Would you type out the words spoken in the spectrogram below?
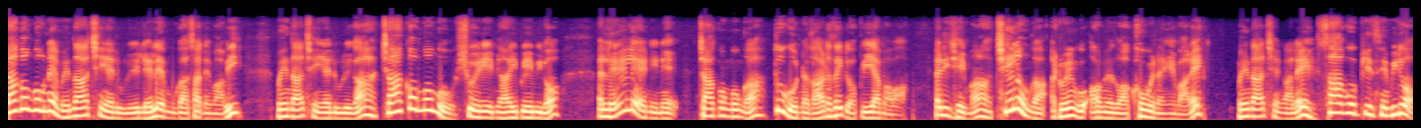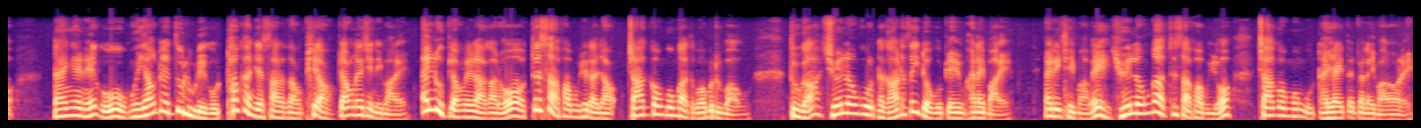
ကြားကုန်းကုန်းနဲ့မင်းသားချင်းရဲ့လူတွေလဲလှယ်မှုကစတင်ပါပြီမင်းသားချင်းရဲ့လူတွေကကြားကုန်းကုန်းကိုရွှေတွေအများကြီးပေးပြီးတော့အလဲအလဲအနေနဲ့ကြားကုန်းကုန်းကသူ့ကိုငကားတစ်စိတ်တော်ပေးရမှာပါအဲ့ဒီချိန်မှာချင်းလုံကအတွင်းကိုအောင်မြင်စွာခုံဝင်နိုင်ခဲ့ပါတယ်မင်းသားချင်းကလည်းစားကိုပြင်ဆင်ပြီးတော့နိုင်ငံတွေကိုဝင်ရောက်တဲ့သူ့လူတွေကိုထောက်ခံချက်စာတစ်စောင်ဖြစ်အောင်ပြောင်းလဲခြင်းနေပါတယ်အဲ့လိုပြောင်းလဲတာကတော့တစ္ဆာဖောက်မှုဖြစ်တာကြောင့်ဂျာကုန်းကုန်းကသဘောမတူပါဘူးသူကရွှေလုံးကိုငကားတစ်စိတ်တော်ကိုပြန်ယူခိုင်းလိုက်ပါတယ်အဲ့ဒီချိန်မှာပဲရွှေလုံးကတစ္ဆာဖောက်ပြီးတော့ဂျာကုန်းကုန်းကိုတိုက်ရိုက်တက်ပြလိုက်ပါတော့တယ်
